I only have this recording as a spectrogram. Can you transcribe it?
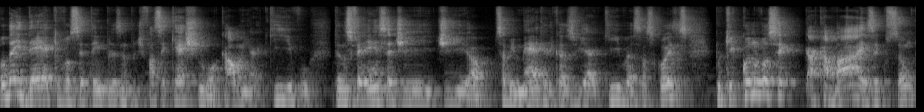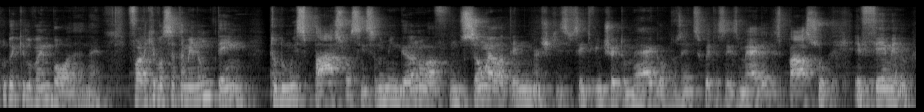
toda a ideia que você tem, por exemplo, de fazer caching local em arquivo, transferência de, de sabe, métricas via arquivo, essas coisas, porque quando você acabar a execução, tudo aquilo vai embora, né? Fora que você também não tem todo um espaço, assim, se não me engano, a função ela tem acho que 128 MB ou 256 MB de espaço efêmero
